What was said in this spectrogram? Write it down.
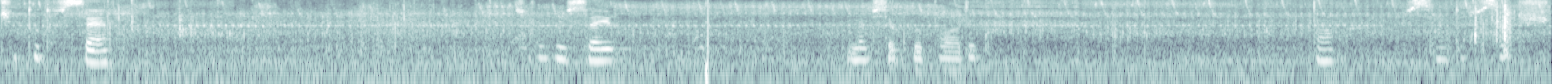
Чи тут все? Зроблю сейв. На всяк випадок. Так, все тут все. ще.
